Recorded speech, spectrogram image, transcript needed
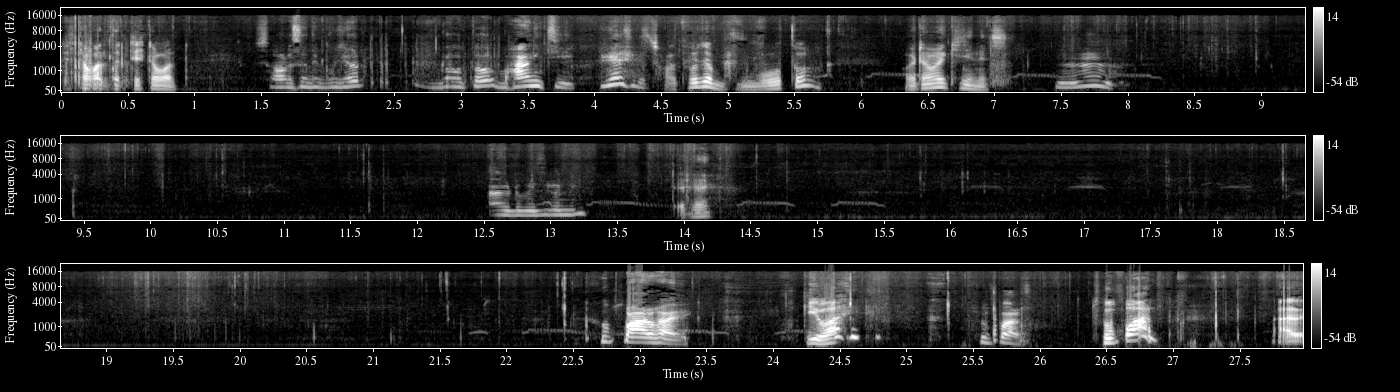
চেষ্টা কর তোর চেষ্টা কর। সরস্বতী পুজোর ব্রত ভাঙছি ঠিক আছে? সত বছর বউ তো ওইটা আবার কি জিনিস? একটু বেশি করে নি। হ্যাঁ। সুপার ভাই। কি ভাই? সুপার। সুপার? আরে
